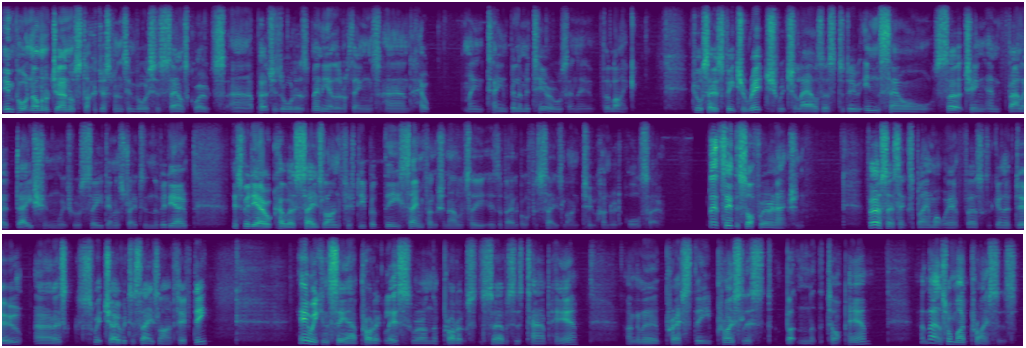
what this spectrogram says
Import nominal journals, stock adjustments, invoices, sales quotes, uh, purchase orders, many other things, and help maintain bill of materials and the like. It also is feature rich, which allows us to do in-cell searching and validation, which we'll see demonstrated in the video. This video will cover Sage Line 50, but the same functionality is available for Sage Line 200 also. Let's see the software in action. First, let's explain what we're first going to do. Uh, let's switch over to Sage Line 50. Here we can see our product list. We're on the products and services tab here. I'm going to press the price list button at the top here and that's all my prices.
